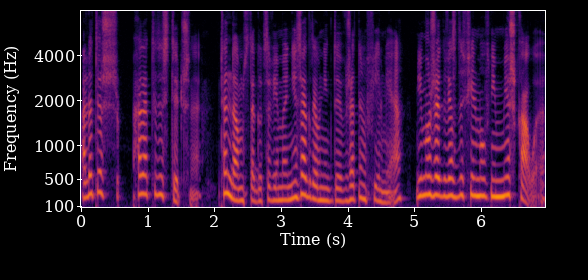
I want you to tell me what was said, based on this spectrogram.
ale też charakterystyczny. Ten dom, z tego co wiemy, nie zagrał nigdy w żadnym filmie, mimo że gwiazdy filmu w nim mieszkały.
